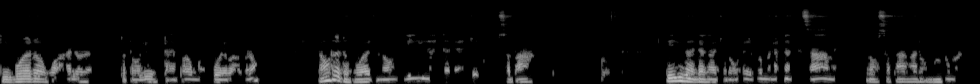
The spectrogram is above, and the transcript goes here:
ဒီပွဲတော့ဟိုအဲ့တော့တော်တော်လေးတိုင်ပေါက်မှာပွဲပါပဲနော်နောက်တဲ့တပွဲကျွန်တော်လေးလိုက်တဲ့အတွက်စပါးလေးလိုက်တဲ့ကကျွန်တော်အဲ့ဘက်မှာကစားမယ်နော်စပါးကတော့ဘယ်တော့မှလာကစားမယ်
